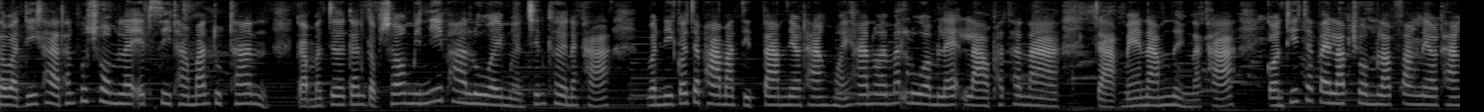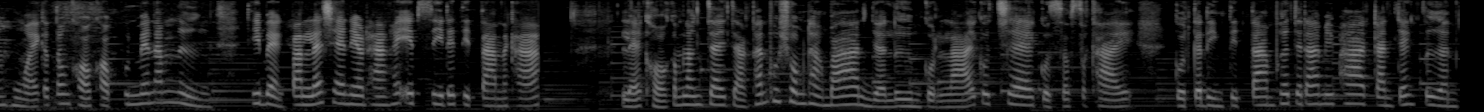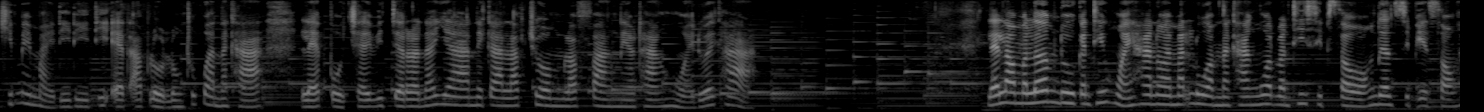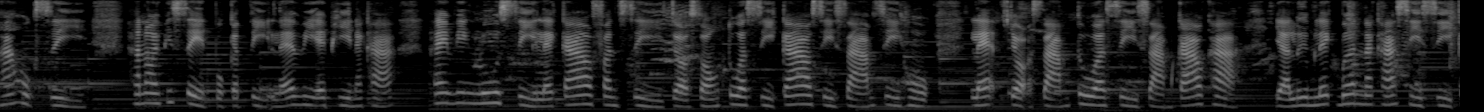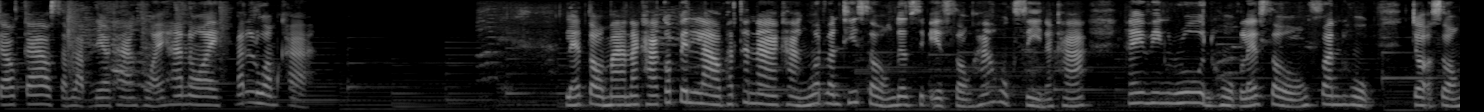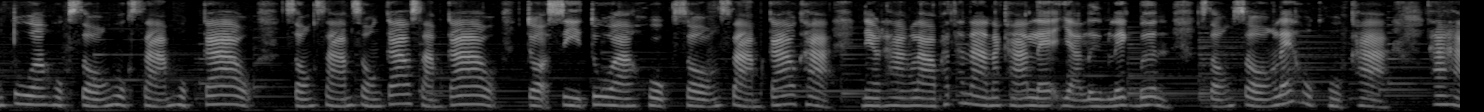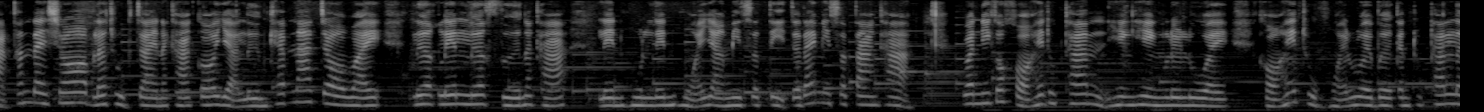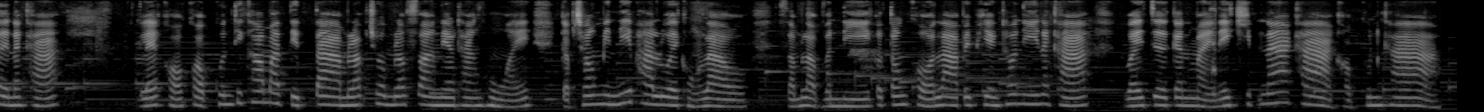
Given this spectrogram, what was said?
สวัสดีค่ะท่านผู้ชมและ FC ทางบ้านทุกท่าน กลับมาเจอกันกับช่องมินนี่พารวยเหมือนเช่นเคยนะคะ วันนี้ก็จะพามาติดตามแนวทางหวยฮานอยมัดรวม และลาวพัฒนาจากแม่น้ำหนึ่งนะคะ ก่อนที่จะไปรับชมรับฟังแนวทางหวยก็ต้องขอขอบคุณแม่น้ำหนึ่งที่แบ่งปันและแชร์แนวทางให้ FC ได้ติดตามนะคะและขอกำลังใจจากท่านผู้ชมทางบ้าน อย่าลืมกดไลค์กดแชร์ กด Subscribe กดกระดิ่งติดตามเพื่อจะได้ไม่พลาดการแจ้งเตือนคลิปใหม่ๆดีๆ ที่แอดอัปโหลดลงทุกวันนะคะ และโปรดใช้วิจารณญาณในการรับชมรับฟังแนวทางหวยด้วยค่ะ และเรามาเริ่มดูกันที่หวยฮานอยมัดรวมนะคะ งวดวันที่ 12 เดือน 11 2564ฮานอยพิเศษปกติและ VIP นะคะ ให้วิ่งลูด 4 และ 9 ฟัน 4 เจาะ 2 ตัว 49 43 46 และเจาะ 3 ตัว 439 ค่ะ อย่าลืมเลขเบิ้ลนะคะ 4499 สำหรับแนวทางหวยฮานอย มัดรวมค่ะ และต่อมานะคะก็เป็นลาวพัฒนาค่ะ งวดวันที่ 2 เดือน11 2564 นะคะ ให้วิ่งรูด 6 และ 2 ฟัน 6 เจาะ 2 ตัว 62 63 69 23 29 39 เจาะ 4 ตัว 62 39 ค่ะ แนวทางลาวพัฒนานะคะ และอย่าลืมเลขเบิ้ล 22 และ 66 ค่ะ ถ้าหากท่านใดชอบและถูกใจนะคะ ก็อย่าลืมแคปหน้าจอไว้ เลือกเล่นเลือกซื้อนะคะ เล่นหุ้นเล่นหวยอย่างมีสติจะได้มีสตางค์ค่ะ วันนี้ก็ขอให้ทุกท่านเฮงเฮงๆรวยๆ ขอให้ถูกหวยรวยเบอร์กันทุกท่านเลยนะคะ และขอขอบคุณที่เข้ามาติดตามรับชมรับฟังแนวทางหวย กับช่องมินนี่พารวยของเราสำหรับวันนี้ก็ต้องขอลาไปเพียงเท่านี้นะคะ ไว้เจอกันใหม่ในคลิปหน้าค่ะ ขอบคุณค่ะ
